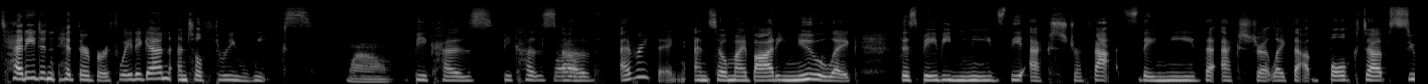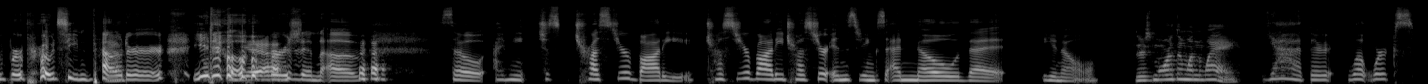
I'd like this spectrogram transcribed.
Teddy didn't hit their birth weight again until three weeks wow because because Wow. of everything. And so my body knew like this baby needs the extra fats. They need the extra like that bulked up super protein Yeah. powder, you know, Yeah. version of so, I mean, just trust your body. Trust your body, trust your instincts and know that, you know, There's more than one way. Yeah, there what works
